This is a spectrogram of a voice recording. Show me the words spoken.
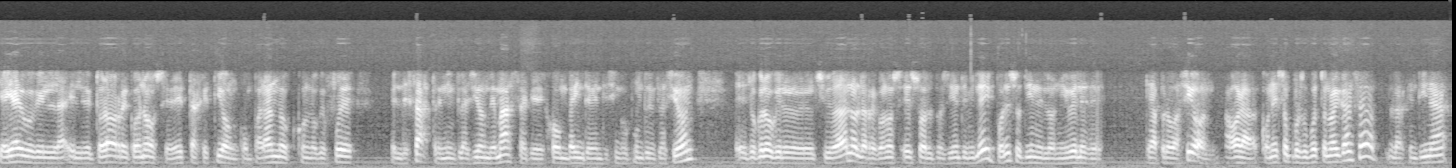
si hay algo que el, electorado reconoce de esta gestión, comparando con lo que fue el desastre en inflación de masa, que dejó un 20-25 puntos de inflación, eh, yo creo que el, ciudadano le reconoce eso al presidente Milei, por eso tiene los niveles de, de aprobación. Ahora, con eso por supuesto no alcanza, la Argentina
